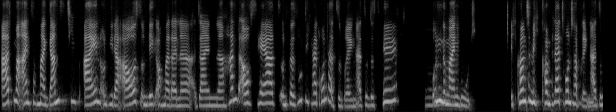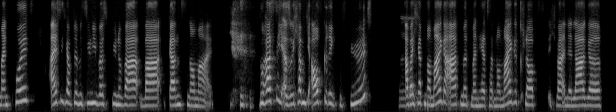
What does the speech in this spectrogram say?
atme einfach mal ganz tief ein und wieder aus und leg auch mal deine, deine Hand aufs Herz und versuch dich halt runterzubringen. Also das hilft mhm. ungemein gut. Ich konnte mich komplett runterbringen. Also mein Puls, als ich auf der Miss Universe Bühne war, war ganz normal. Du hast dich, also ich habe mich aufgeregt gefühlt, mhm. aber ich habe normal geatmet, mein Herz hat normal geklopft, ich war in der Lage,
